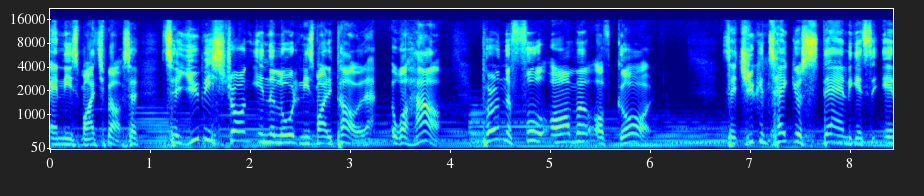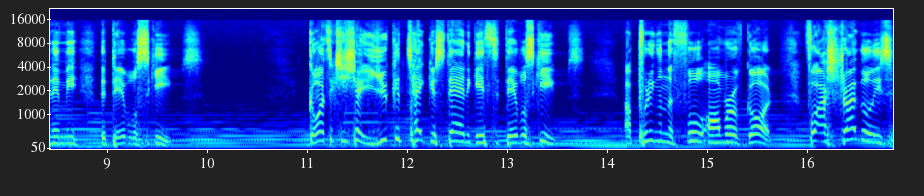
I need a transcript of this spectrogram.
and his mighty power. So, so you be strong in the Lord and his mighty power. Well, how? Put on the full armor of God so that you can take your stand against the enemy, the devil's schemes. God's actually showing you you can take your stand against the devil's schemes by putting on the full armor of God. For our struggle is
